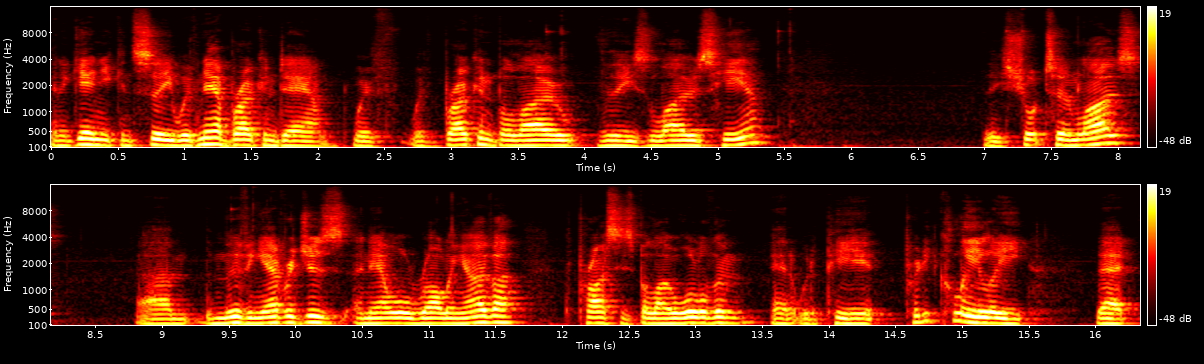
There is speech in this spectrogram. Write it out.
And again, you can see we've now broken down. We've we've broken below these lows here these short-term lows. Um, the moving averages are now all rolling over. The price is below all of them, and it would appear pretty clearly that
